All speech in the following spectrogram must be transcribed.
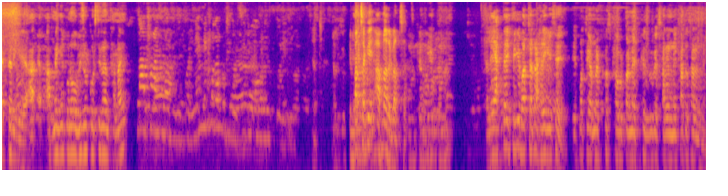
এক তারিখে। আপনি কি কোনো অভিযোগ করছিলেন থানায়? না থানায় কোনো অভিযোগ করিনি। এমনি খোঁজাখুঁজি করছি কিন্তু অভিযোগ করিনি। আচ্ছা। বাচ্চাকে আপনার বাচ্চা? তাহলে এক তারিখ থেকে বাচ্চাটা হারিয়ে গেছে। এরপর থেকে আপনার খোঁজ খবর পান নাই ফেসবুকে ছাড়েন নাই খাতা ছাড়েন নাই।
